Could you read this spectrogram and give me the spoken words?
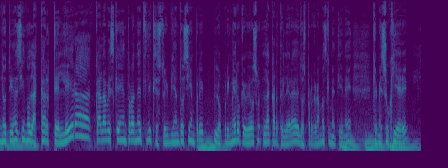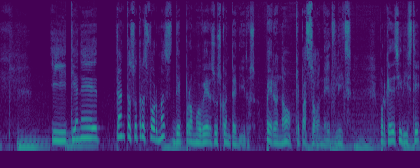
no tiene sino la cartelera. Cada vez que entro a Netflix estoy viendo siempre, lo primero que veo es la cartelera de los programas que me tiene, que me sugiere. Y tiene tantas otras formas de promover sus contenidos. Pero no, ¿qué pasó Netflix? ¿Por qué decidiste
